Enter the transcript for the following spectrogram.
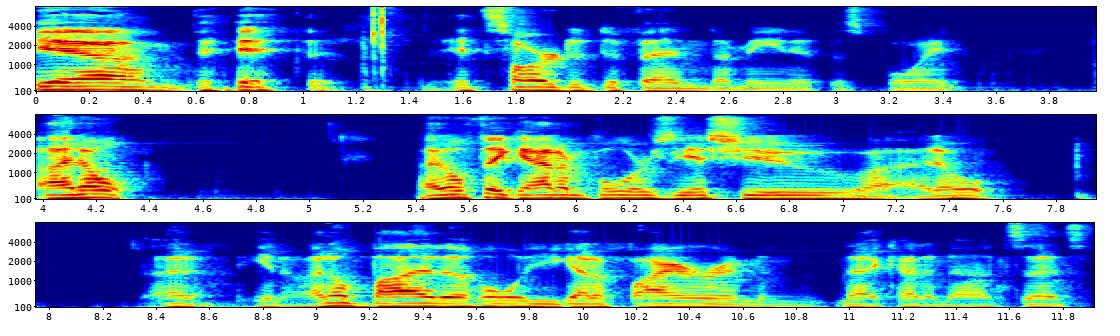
Yeah, it, it's hard to defend. I mean, at this point, I don't, I don't think Adam Fuller's the issue. I don't, I you know, I don't buy the whole you got to fire him and that kind of nonsense.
